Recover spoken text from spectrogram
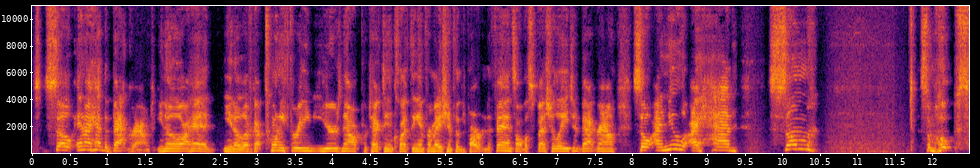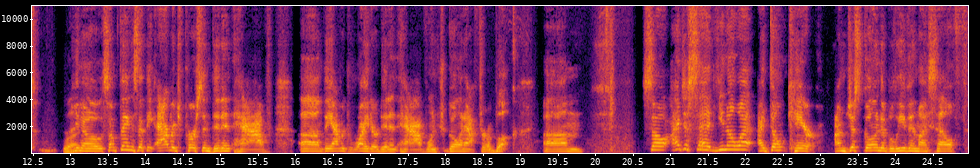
so, and I had the background, you know, I had, you know, I've got 23 years now protecting and collecting information for the Department of Defense, all the special agent background. So I knew I had some some hopes right. you know some things that the average person didn't have um, the average writer didn't have when going after a book. Um, so i just said you know what? I don't care. I'm just going to believe in myself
